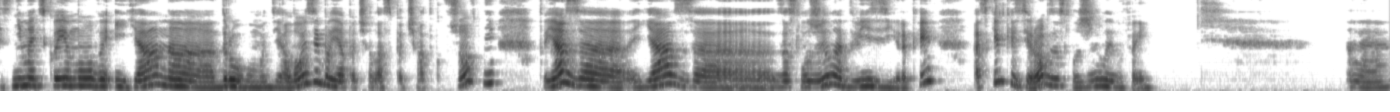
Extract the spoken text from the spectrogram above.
з німецької мови, і я на другому діалозі, бо я почала спочатку в жовтні, то я, за, я за, заслужила дві зірки. А скільки зірок заслужили ви? Е,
